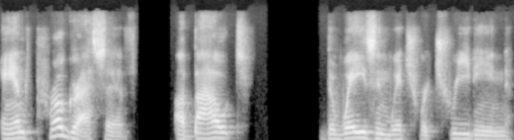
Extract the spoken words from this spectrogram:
and progressive about the ways in which we're treating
